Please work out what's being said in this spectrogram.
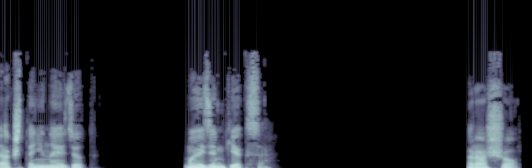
так что не найдет. Мы едим кекса. Хорошо.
